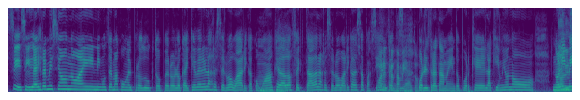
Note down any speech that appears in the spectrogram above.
Sí, si hay remisión no hay ningún tema con el producto, pero lo que hay que ver es la reserva ovárica, cómo ha quedado afectada la reserva ovárica de esa paciente. tratamiento. Por el tratamiento, porque la quimio no, no, No limita,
